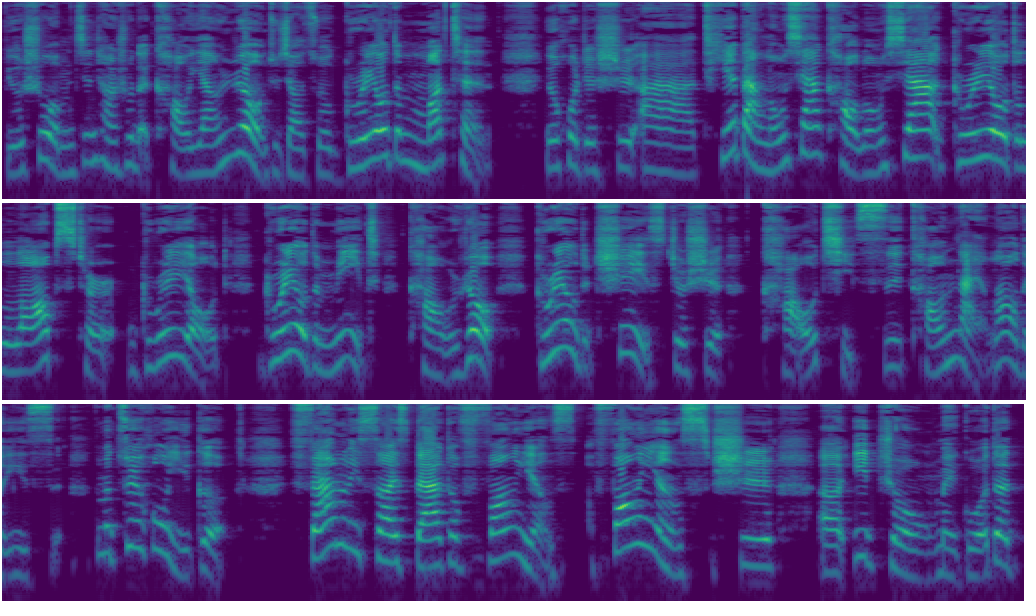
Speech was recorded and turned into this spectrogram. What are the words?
比如说我们经常说的烤羊肉就叫做 grilled mutton，又或者是啊铁板龙虾、烤龙虾，grilled lobster，grilled grilled meat 烤肉，grilled cheese 就是烤起司、烤奶酪的意思。那么最后一个 family size bag of Funyuns，Funyuns 是呃一种美国的。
